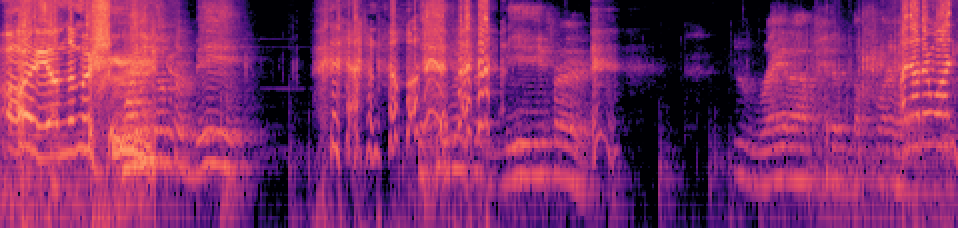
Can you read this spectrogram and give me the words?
I am the machine! Why did you go for me? I don't know. It went for me first. You ran up, hit him in the forehead. Another one!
